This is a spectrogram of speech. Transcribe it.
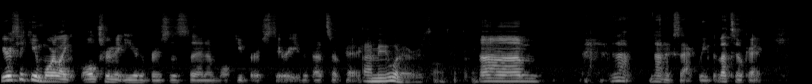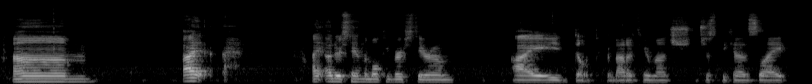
You're thinking more like alternate universes than a multiverse theory, but that's okay. I mean, whatever, it's all the same thing. Um, not not exactly, but that's okay. Um, I I understand the multiverse theorem. I don't think about it too much, just because like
